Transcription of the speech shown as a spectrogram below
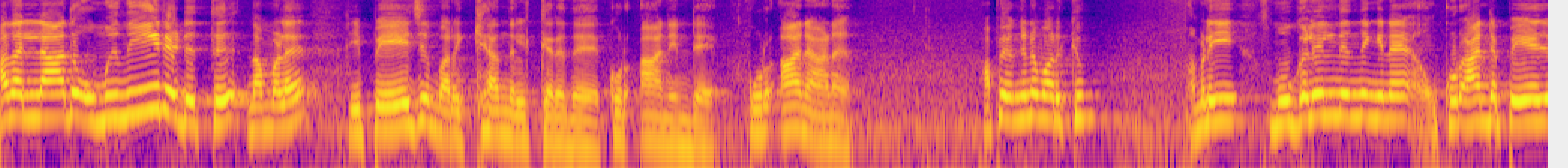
അതല്ലാതെ ഉമിനീരെടുത്ത് നമ്മൾ ഈ പേജ് മറിക്കാൻ നിൽക്കരുത് ഖുർആാനിന്റെ ഖുർആനാണ്. അപ്പോൾ എങ്ങനെ മറിക്കും? നമ്മൾ ഈ മുകളിൽ നിന്നിങ്ങനെ ഖുർആാന്റെ പേജ്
